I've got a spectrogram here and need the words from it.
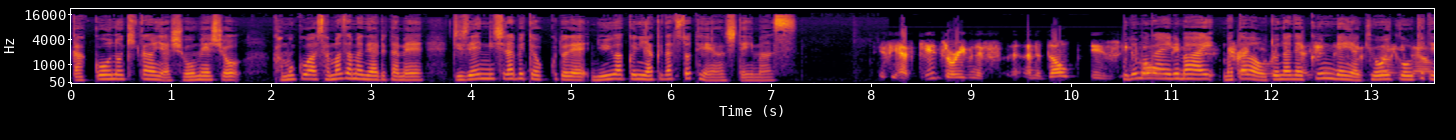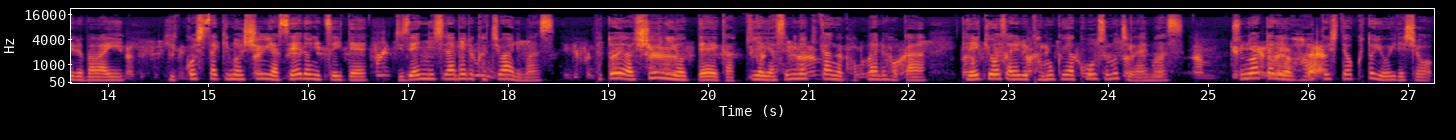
学校の期間や証明書、科目は様々であるため、事前に調べておくことで入学に役立つと提案しています。子供がいる場合、または大人で訓練や教育を受けている場合、引っ越し先の州や制度について事前に調べる価値はあります。例えば州によって楽器や休みの期間が異なるほか、提供される科目やコースも違います。そのあたりを把握しておくと良いでしょ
